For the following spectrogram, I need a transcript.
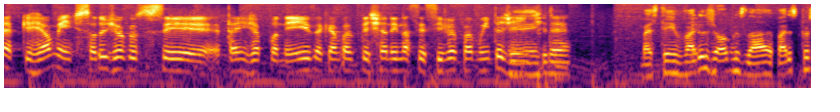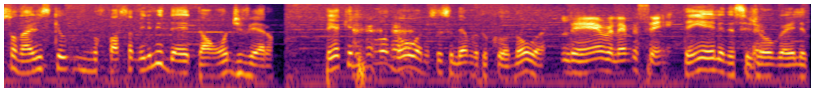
É, porque realmente, só do jogo ser tá em japonês acaba deixando inacessível pra muita gente, então. né? Mas tem vários jogos lá, vários personagens que eu não faço a mínima ideia de onde vieram. Tem aquele Clonoa, não sei se você lembra do Clonoa. Lembro, lembro sim. Tem ele nesse jogo aí, ele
